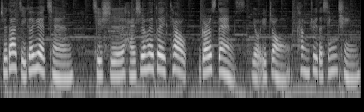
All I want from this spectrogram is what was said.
直到几个月前，其实还是会对跳 girls dance 有一种抗拒的心情，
